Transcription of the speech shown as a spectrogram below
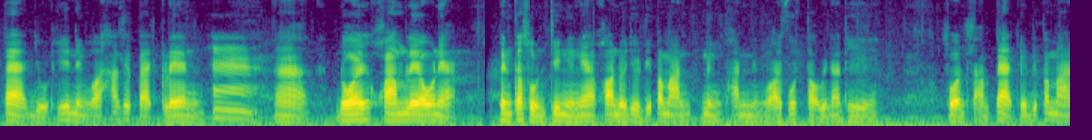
38 อยู่ที่ 158 เกรนอ่าอ่าโดยความเร็วเนี่ยเป็นกระสุนจริงอย่างเงี้ยความเร็วอยู่ที่ประมาณ 1,100 ฟุตต่อวินาที ส่วน 38 อยู่ที่ประมาณ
